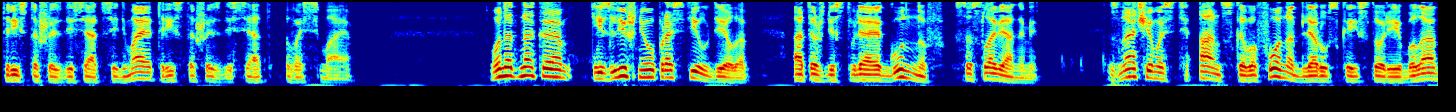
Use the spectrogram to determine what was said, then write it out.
367-368. Он, однако, излишне упростил дело, отождествляя гуннов со славянами. Значимость анского фона для русской истории была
